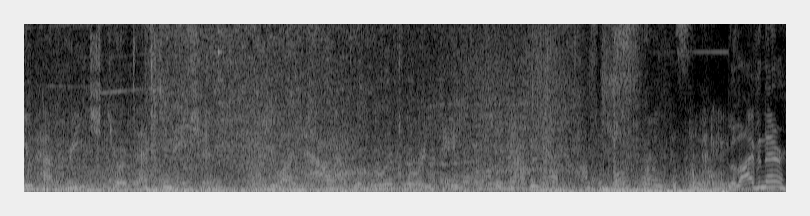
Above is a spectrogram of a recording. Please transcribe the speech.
You have reached your destination. You are now at the Laboratory 8 You alive in there?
